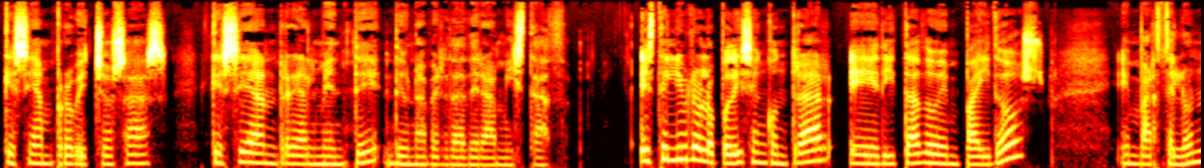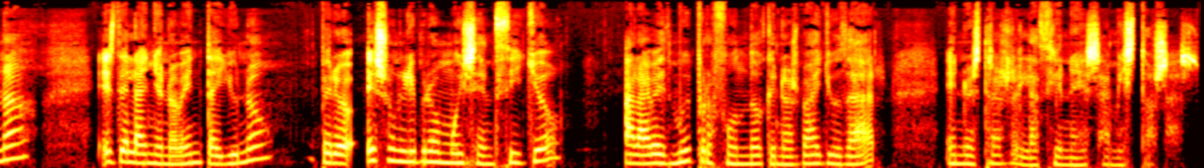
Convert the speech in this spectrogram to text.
que sean provechosas, que sean realmente de una verdadera amistad. Este libro lo podéis encontrar editado en Paidós, en Barcelona, es del año 91, pero es un libro muy sencillo, a la vez muy profundo, que nos va a ayudar en nuestras relaciones amistosas.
